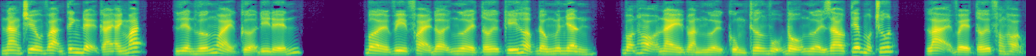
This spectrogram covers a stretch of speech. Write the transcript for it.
Nàng chiều vạn tinh đệ cái ánh mắt, liền hướng ngoài cửa đi đến. Bởi vì phải đợi người tới ký hợp đồng nguyên nhân, bọn họ này đoàn người cùng thương vụ độ người giao tiếp một chút, lại về tới phòng họp.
